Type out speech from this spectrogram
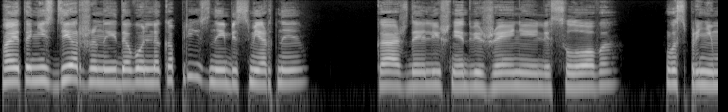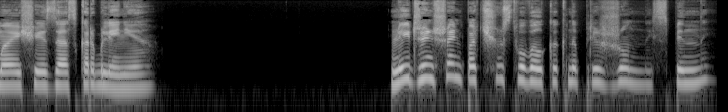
А это не сдержанные и довольно капризные бессмертные. Каждое лишнее движение или слово, воспринимающее за оскорбление. Ли Джиншань почувствовал, как напряженной спины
